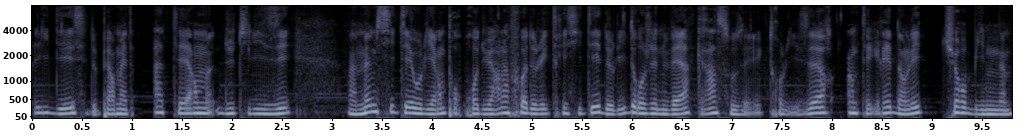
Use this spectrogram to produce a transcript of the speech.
l'idée c'est de permettre à terme d'utiliser un même site éolien pour produire à la fois de l'électricité et de l'hydrogène vert grâce aux électrolyseurs intégrés dans les turbines.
